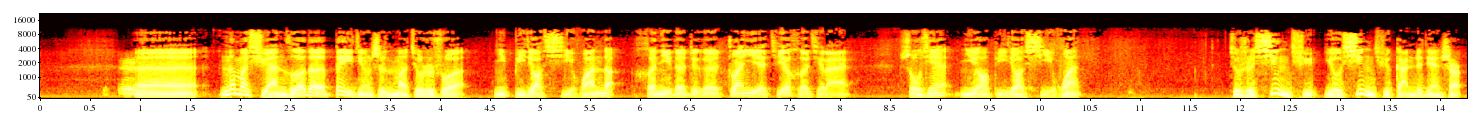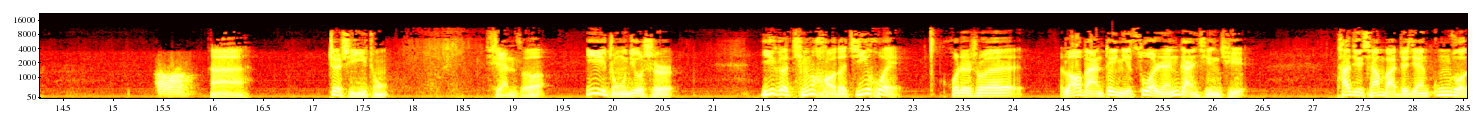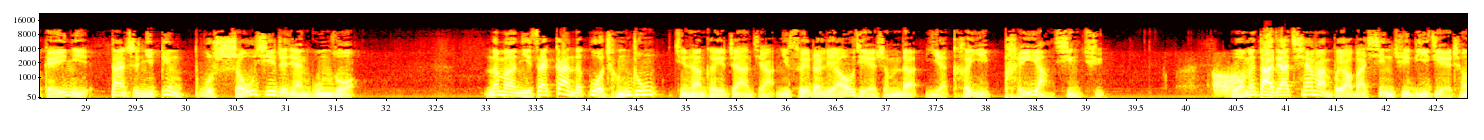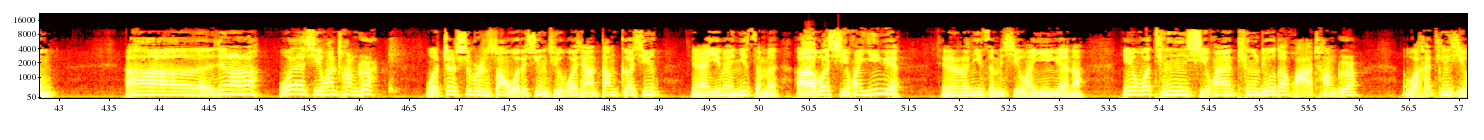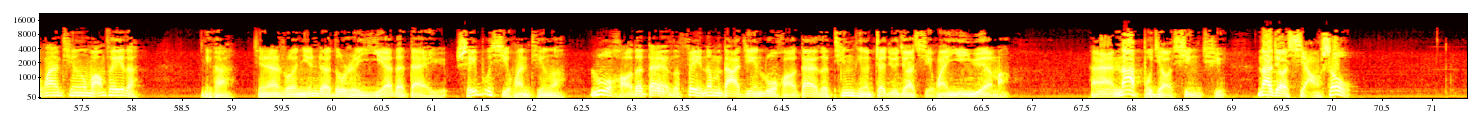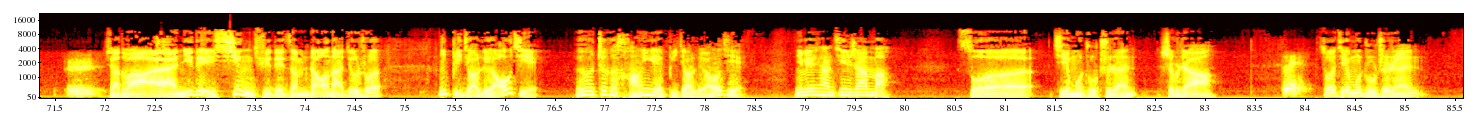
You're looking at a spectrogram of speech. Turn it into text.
嗯，那么选择的背景是什么？就是说，你比较喜欢的和你的这个专业结合起来，首先你要比较喜欢，就是兴趣，有兴趣干这件事儿。哦，啊，这是一种选择，一种就是一个挺好的机会。或者说，老板对你做人感兴趣，他就想把这件工作给你，但是你并不熟悉这件工作。那么你在干的过程中，金山可以这样讲：你随着了解什么的，也可以培养兴趣。我们大家千万不要把兴趣理解成啊，经常说我喜欢唱歌，我这是不是算我的兴趣？我想当歌星。金山一问你怎么啊？我喜欢音乐。金山说：“你怎么喜欢音乐呢？因为我挺喜欢听刘德华唱歌，我还挺喜欢听王菲的。你看，竟然说您这都是爷的待遇，谁不喜欢听啊？录好的袋子，费那么大劲录好袋子，听听，这就叫喜欢音乐吗？哎，那不叫兴趣，那叫享受。嗯，晓得吧？哎，你得兴趣得怎么着呢？就是说，你比较了解，哎呦，这个行业比较了解。你别像金山吧。”做节目主持人是不是啊？对。做节目主持人，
